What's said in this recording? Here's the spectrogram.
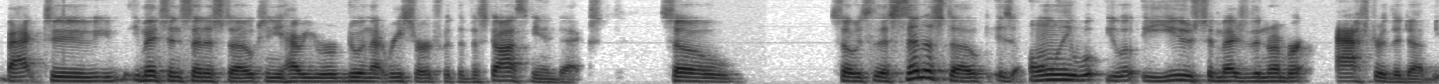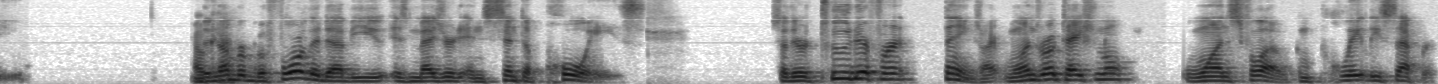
back to you, mentioned centistokes and you, how you were doing that research with the viscosity index. So so it's the Centistoke is only what you use to measure the number after the W. Okay. The number before the W is measured in centipoise. So there are two different things, right? One's rotational, one's flow, completely separate.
